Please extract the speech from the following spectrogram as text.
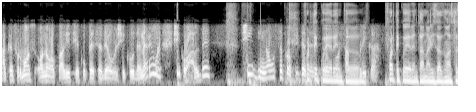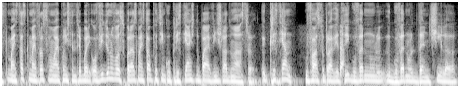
facă frumos o nouă coaliție cu PSD-ul și cu DMR-ul și cu ALDE și din nou să profite Foarte de coerentă, forța publică. foarte coerentă analiza noastră. Mai stați că mai vreau să vă mai pun niște întrebări. Ovidiu, nu vă supărați, mai stau puțin cu Cristian și după aia vin și la dumneavoastră. Cristian, va supraviețui da. guvernul, guvernul Dăncilă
